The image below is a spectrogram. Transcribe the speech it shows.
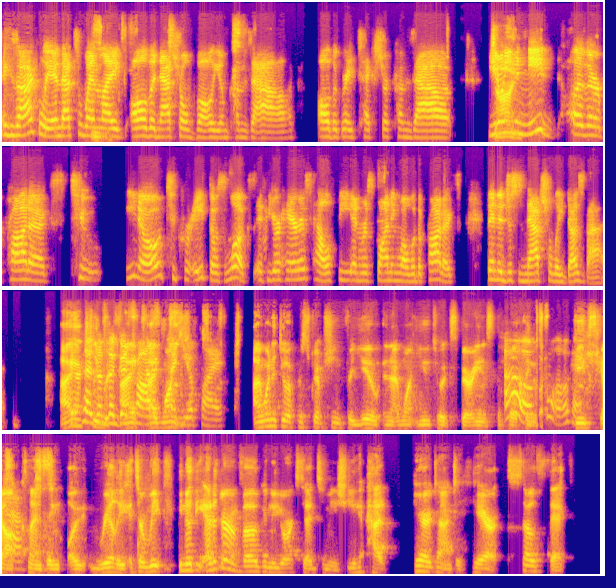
Exactly. And that's when like all the natural volume comes out, all the great texture comes out. You don't even need other products to, you know, to create those looks. If your hair is healthy and responding well with the products, then it just naturally does that I because actually of the good I, I want that you apply. I want to do a prescription for you, and I want you to experience the whole thing Oh, of cool. Okay. deep scalp Yeah. cleansing. Really, it's a re. You know, the editor of Vogue in New York said to me she had hair down to hair, so thick.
